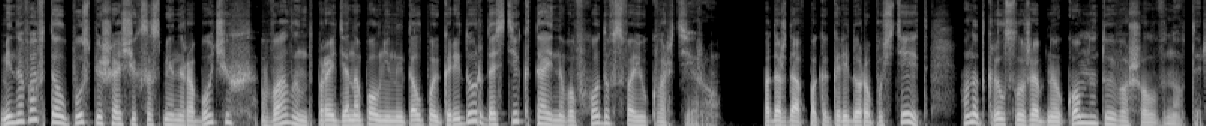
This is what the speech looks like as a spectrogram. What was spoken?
Миновав толпу спешащих со смены рабочих, Валанд, пройдя наполненный толпой коридор, достиг тайного входа в свою квартиру. Подождав, пока коридор опустеет, он открыл служебную комнату и вошел внутрь.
